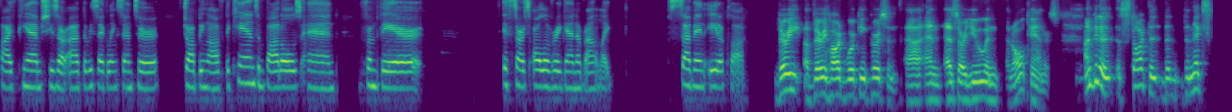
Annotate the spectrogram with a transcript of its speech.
5 p.m., she's at the recycling center dropping off the cans and bottles, and from there it starts all over again around like seven, eight o'clock. Very, a very hardworking person, uh, and as are you and, and all canners. I'm going to start the, the, the next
